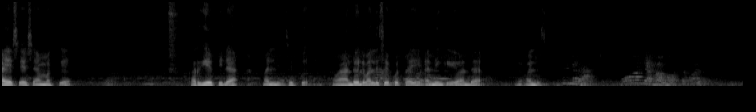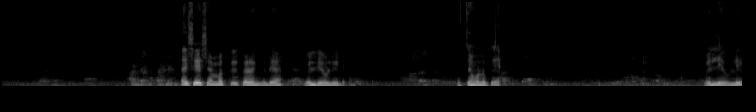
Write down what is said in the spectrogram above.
ആയ ശേഷം നമുക്ക് കറിവേപ്പില മല്ലിച്ചപ്പ്. വേണ്ടവർ മല്ലിച്ചപ്പ് ഇട്ടായി അല്ലെങ്കിൽ വേണ്ട മല്ലി അതിന് ശേഷം നമുക്ക് കിഴങ്ങിടുക വലിയ ഉള്ളി ഇടുക പച്ചമുളക് വലിയ ഉള്ളി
